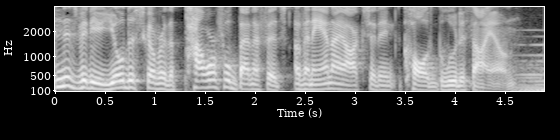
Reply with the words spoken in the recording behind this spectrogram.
In this video, you'll discover the powerful benefits of an antioxidant called glutathione.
